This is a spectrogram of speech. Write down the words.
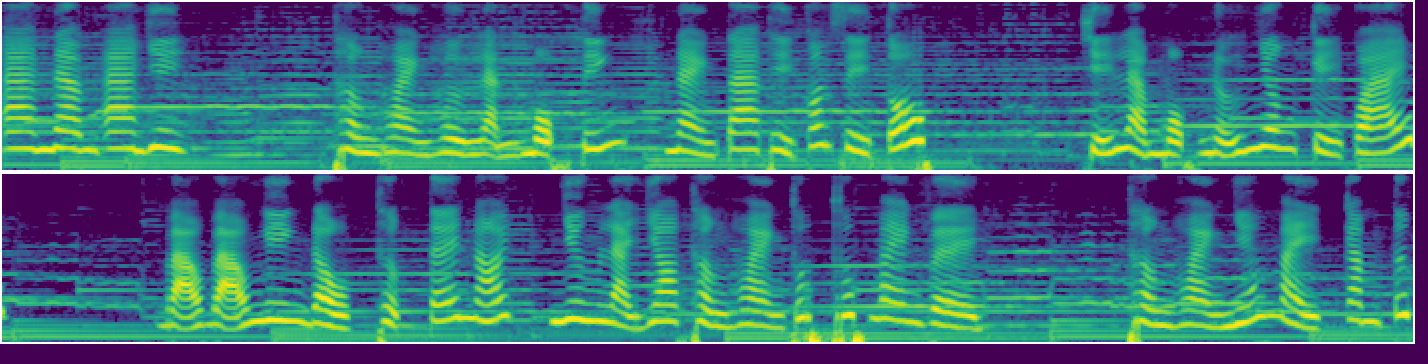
A Nam A Di. Thần hoàng hừ lạnh một tiếng, nàng ta thì có gì tốt? Chỉ là một nữ nhân kỳ quái. Bảo bảo nghiêng đầu, thực tế nói, nhưng là do thần hoàng thúc thúc mang về. Thần hoàng nhớ mày, căm tức,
